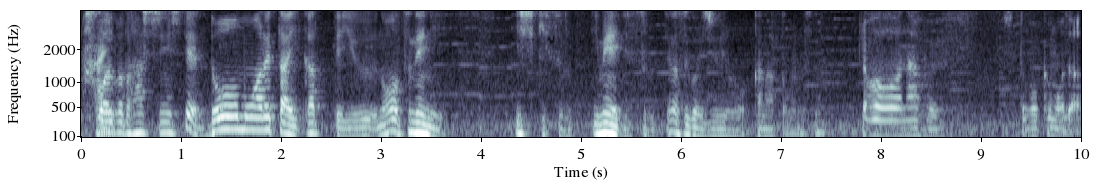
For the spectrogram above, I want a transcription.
はい。こういうことを発信してどう思われたいかっていうのを常に意識するイメージするっていうのはすごい重要かなと思いますね。ああなるほどです。ちょっと僕もじゃあ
